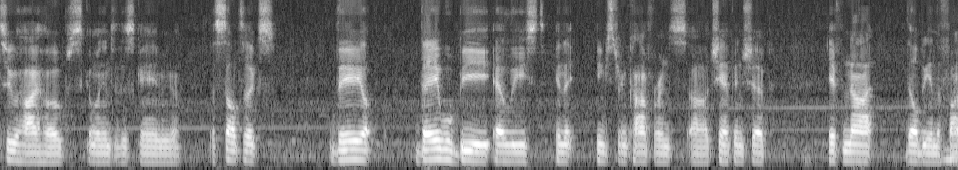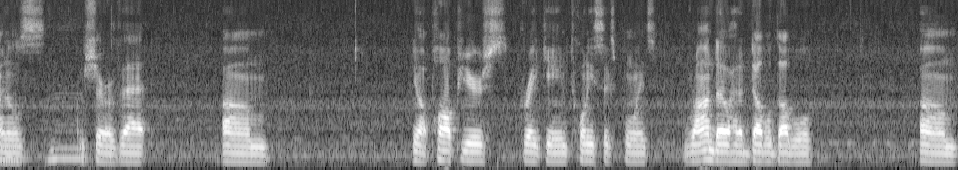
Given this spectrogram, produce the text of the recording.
too high hopes going into this game. You know, the Celtics, they they will be at least in the Eastern Conference uh, championship. If not, they'll be in the finals. I'm sure of that. Um, you know, Paul Pierce, great game, 26 points. Rondo had a double double. Um,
